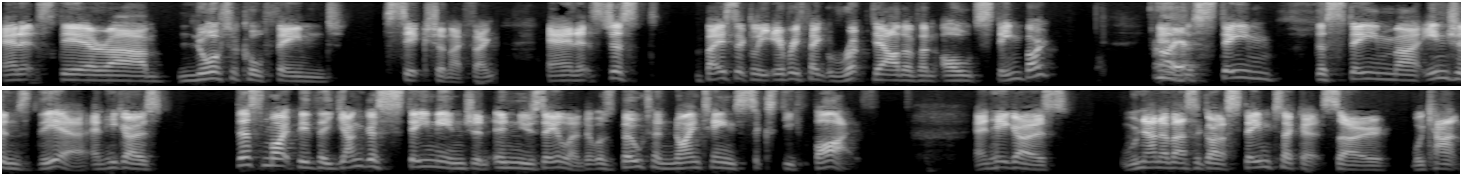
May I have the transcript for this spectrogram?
and it's their um, nautical themed section, I think. And it's just basically everything ripped out of an old steamboat and Oh, yeah. the steam the steam uh, engines there and he goes this might be the youngest steam engine in new zealand it was built in 1965 and he goes none of us have got a steam ticket so we can't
